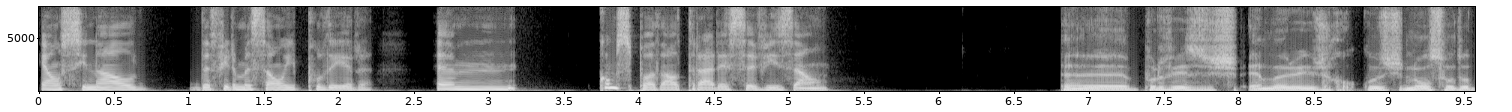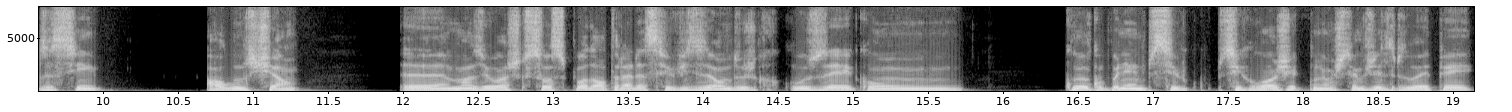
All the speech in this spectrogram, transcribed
é um sinal de afirmação e poder. Hum, como se pode alterar essa visão? Uh, por vezes, a maioria dos reclusos não são todos assim, alguns são, uh, mas eu acho que só se pode alterar essa visão dos reclusos é com com o acompanhamento psicológico que nós temos dentro do EP,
